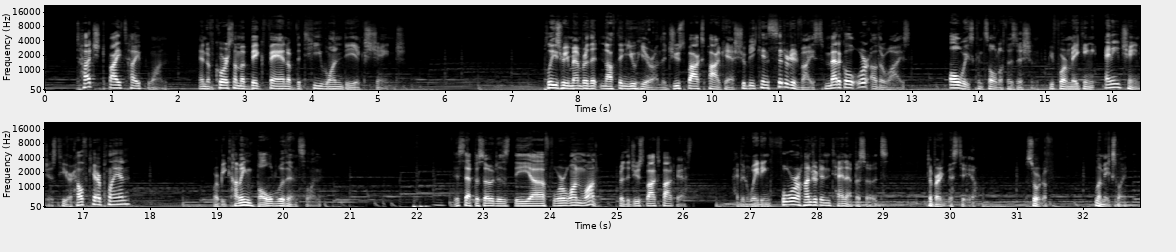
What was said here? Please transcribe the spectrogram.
Touched by Type 1, and of course, I'm a big fan of the T1D exchange. Please remember that nothing you hear on the Juicebox podcast should be considered advice, medical or otherwise. Always consult a physician before making any changes to your healthcare plan or becoming bold with insulin. This episode is the uh, 411 for the Juicebox podcast. I've been waiting 410 episodes to bring this to you. Sort of. Let me explain.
